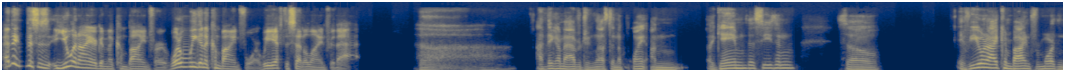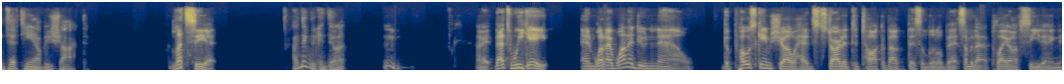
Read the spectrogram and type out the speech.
I think this is you and I are going to combine for what are we going to combine for? We have to set a line for that. I think I'm averaging less than a point on a game this season. So if you and I combine for more than 15, I'll be shocked. Let's see it. I think we can do it. Hmm. All right, that's week eight. And what I want to do now, the post game show had started to talk about this a little bit, some of that playoff seeding.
